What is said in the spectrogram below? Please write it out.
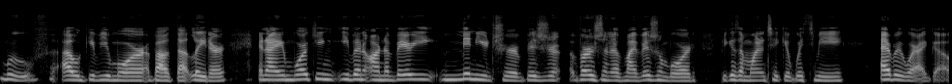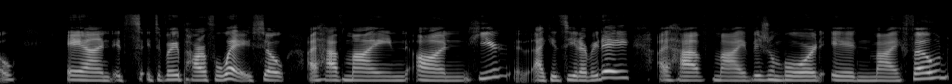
move. I will give you more about that later. And I am working even on a very miniature vision version of my vision board because I want to take it with me everywhere I go. And it's it's a very powerful way. So I have mine on here. I can see it every day. I have my vision board in my phone.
